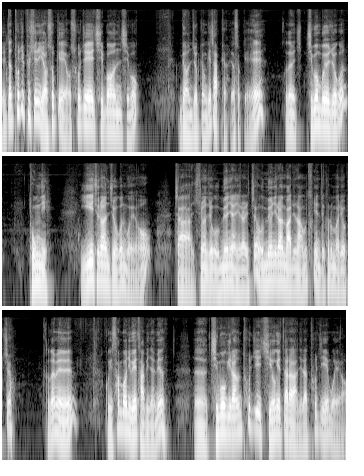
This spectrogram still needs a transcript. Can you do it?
일단 토지 표시는 여섯 개예요. 소재, 지번, 지목, 면적, 경계, 좌표 여섯 개. 그 다음에 지번 부여족은 독리. 이에 준한 지역은 뭐예요? 자, 준한 지역은 음면이 아니라 그랬죠? 음면이란 말이 나오면 틀린데 그런 말이 없죠. 그 다음에 거기 3번이 왜 답이냐면 어, 지목이라는 토지의 지형에 따라 아니라 토지의 뭐예요?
